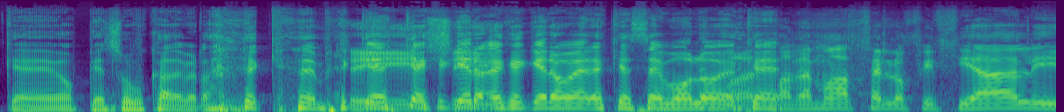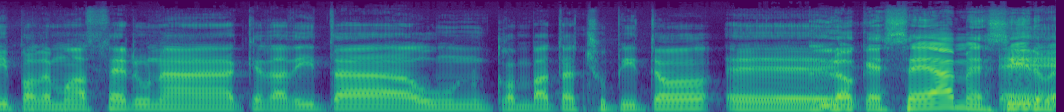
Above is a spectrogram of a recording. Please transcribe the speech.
que os pienso buscar de verdad. Es que, que- que- que- que sí. quiero, es que quiero ver, es que ese bolo es que. Podemos hacerlo oficial y podemos hacer una quedadita, un combate a chupito. eh, Lo que sea me sirve.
